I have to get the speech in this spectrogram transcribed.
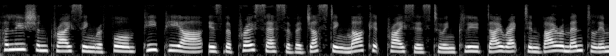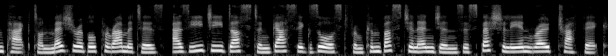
Pollution pricing reform (PPR) is the process of adjusting market prices to include direct environmental impact on measurable parameters, as e.g. dust and gas exhaust from combustion engines especially in road traffic.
